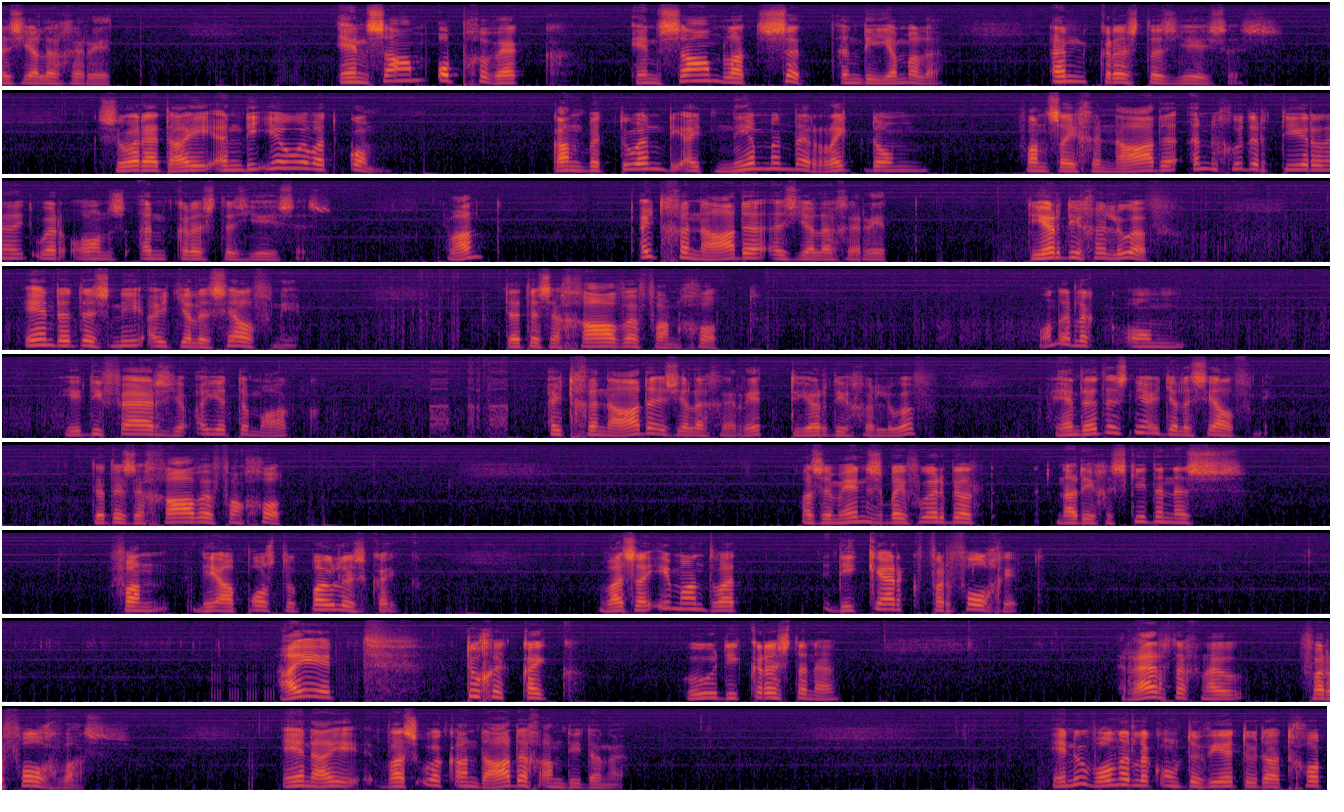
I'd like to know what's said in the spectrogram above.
is jylle gered. En saam opgewek en saam laat sit in die jimmele, in Christus Jezus, so dat hy in die eeuwe wat kom, kan betoon die uitnemende rijkdom van sy genade in goedertierenheid oor ons in Christus Jezus. Want, uit genade is jylle gered, dier die geloof, en dit is nie uit jylle self nie, dit is een gave van God. Wonderlik om hierdie vers jou eie te maak, uit genade is jylle gered door die geloof, en dit is nie uit jylle self nie, dit is een gave van God. As een mens bijvoorbeeld na die geschiedenis van die apostel Paulus kyk, was hy iemand wat die kerk vervolg het. Hy het toegekyk hoe die christene rechtig nou vervolg was. En hy was ook aandadig aan die dinge. En hoe wonderlik om te weet hoe dat God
